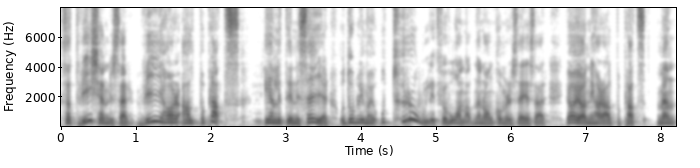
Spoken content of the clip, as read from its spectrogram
Så att vi känner så här, vi har allt på plats enligt det ni säger. Och då blir man ju otroligt förvånad när någon kommer och säger så här, ja, ja, ni har allt på plats, men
